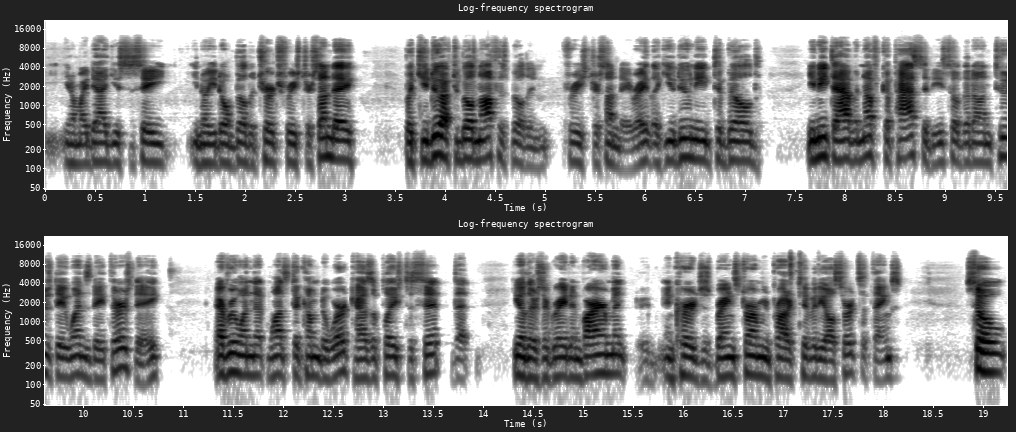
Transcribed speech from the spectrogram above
you know my dad used to say you know you don't build a church for easter sunday but you do have to build an office building for easter sunday right? Like you do need to build you need to have enough capacity so that on Tuesday, Wednesday, Thursday, everyone that wants to come to work has a place to sit that you know there's a great environment encourages brainstorming productivity all sorts of things. So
